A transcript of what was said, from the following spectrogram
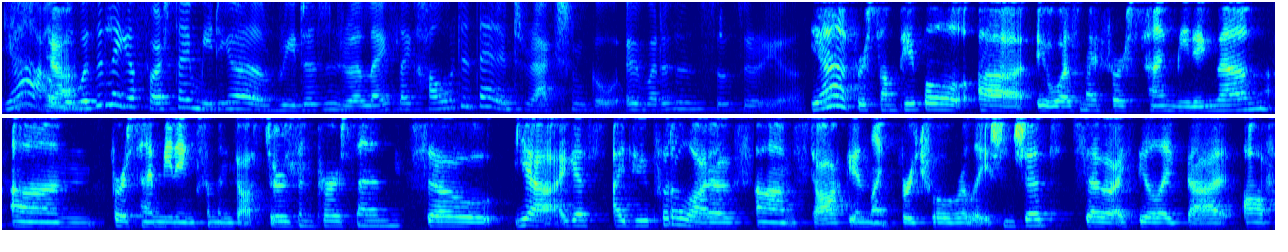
Yeah. yeah. Was it like your first time meeting your readers in real life? Like, how did that interaction go? It would have been so surreal. Yeah, for some people, uh, it was my first time meeting them. Um, first time meeting some investors in person. So yeah, I guess I do put a lot of um, stock in like virtual relationships. So I feel like that off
